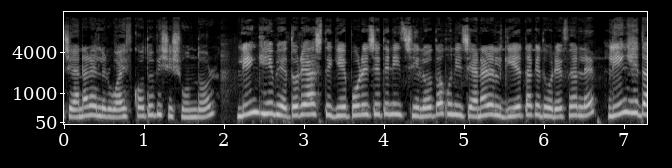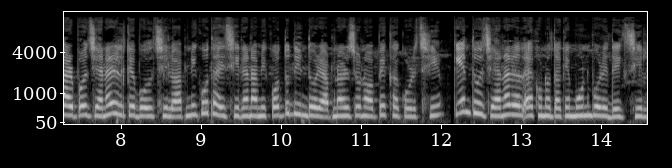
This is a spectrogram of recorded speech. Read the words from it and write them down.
জেনারেলের ওয়াইফ কত বেশি সুন্দর। লিংহি ভেতরে আসতে গিয়ে পড়ে যেতে নিচ্ছিল, তখনই জেনারেল গিয়ে তাকে ধরে ফেলে। লিংহি তারপর জেনারেলকে বলছিল, আপনি কোথায় ছিলেন? আমি কতদিন ধরে আপনার জন্য অপেক্ষা করছি। কিন্তু জেনারেল এখনও তাকে মন ভরে দেখছিল।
